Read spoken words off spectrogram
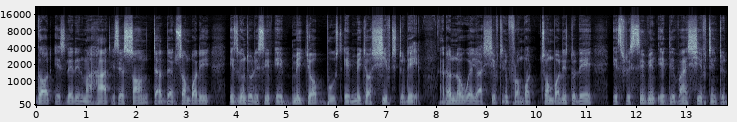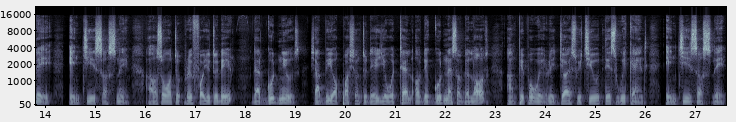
God is laying in my heart. He says, Son, tell them somebody is going to receive a major boost, a major shift today. I don't know where you are shifting from, but somebody today is receiving a divine shifting today in Jesus' name. I also want to pray for you today that good news shall be your portion today. You will tell of the goodness of the Lord, and people will rejoice with you this weekend in Jesus' name.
